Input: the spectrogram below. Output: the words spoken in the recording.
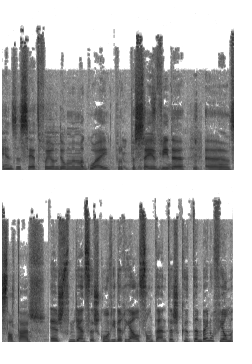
Em 17 foi onde eu me magoei, porque passei a vida a saltar. As semelhanças com a vida real são tantas que também no filme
